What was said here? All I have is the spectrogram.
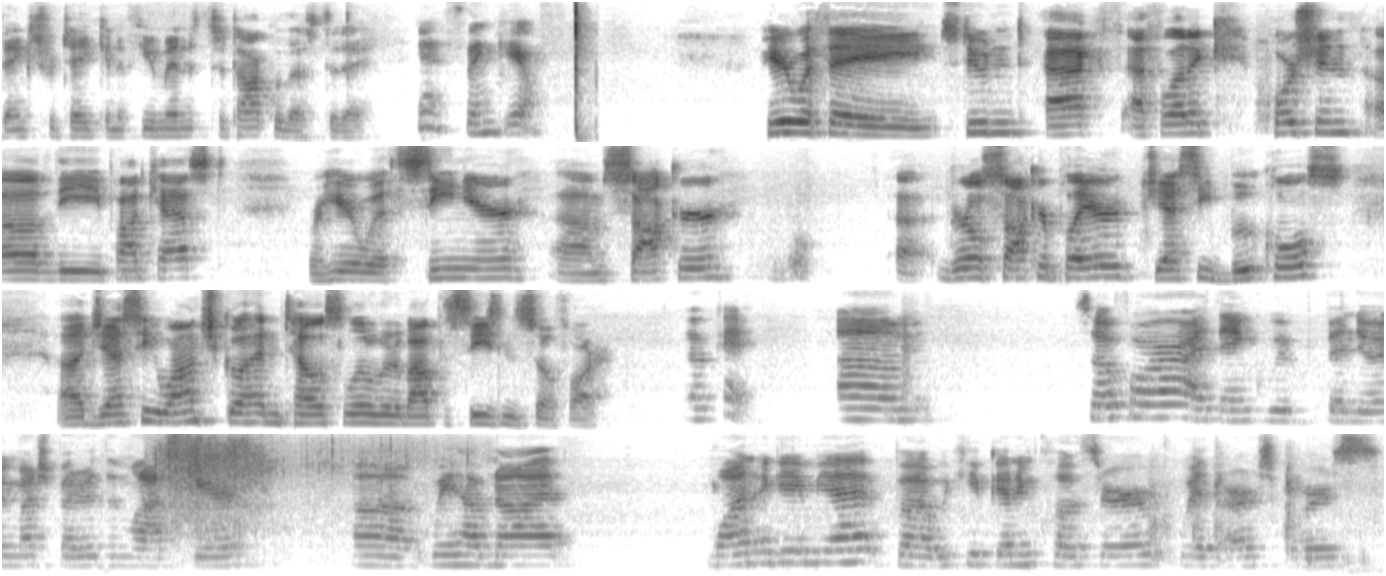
thanks for taking a few minutes to talk with us today. Yes, thank you. Here with a student athletic portion of the podcast, we're here with senior um, soccer, uh, girls soccer player Jesse Buchholz. Uh, Jessie, why don't you go ahead and tell us a little bit about the season so far? Okay. Um, so far, I think we've been doing much better than last year. Uh, we have not won a game yet, but we keep getting closer with our scores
